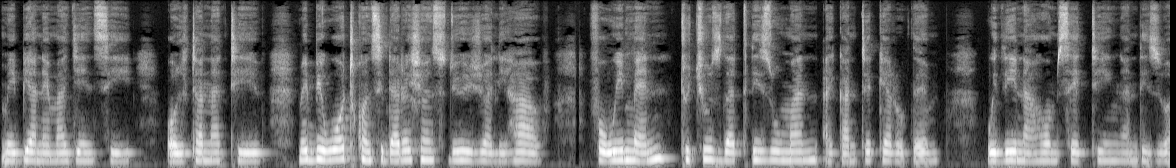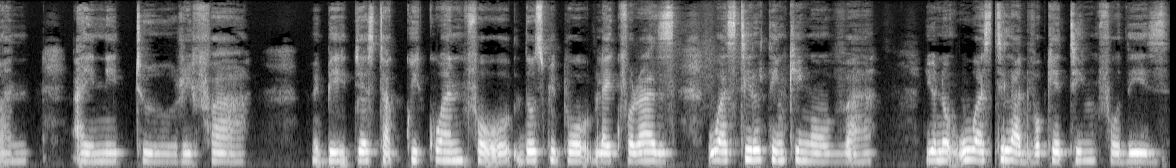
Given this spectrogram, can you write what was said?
maybe an emergency alternative maybe what considerations do you usually have for women to choose that this woman i can take care of them within a home setting and this one i need to refer. Maybe just a quick one for those people like for us who are still thinking of uh, you know who are still advocating for this.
